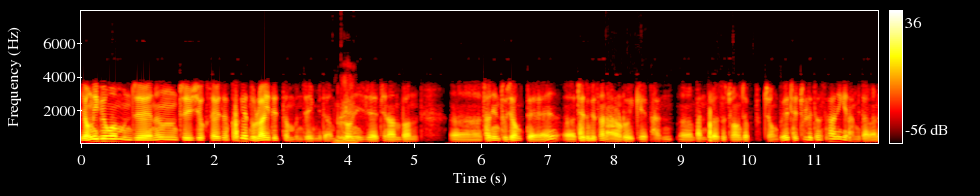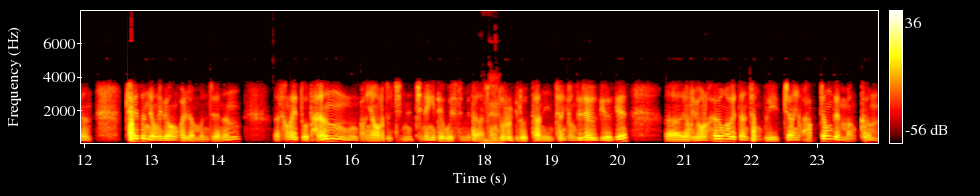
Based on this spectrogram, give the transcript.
영리병원 문제는 저희 지역사회에서 크게 논란이 됐던 문제입니다. 물론 네. 이제 지난번 어, 전인 두정 때 어, 제도 개선 안으로 이렇게 반, 어, 만들어서 중앙 정부에 제출됐던 사안이긴 합니다만은 최근 영리병원 관련 문제는 상당히 또 다른 방향으로도 진, 행이 되고 있습니다. 네. 성도를 비롯한 인천 경제자유기획에 어, 영리병을 허용하겠다는 정부의 입장이 확정된 만큼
